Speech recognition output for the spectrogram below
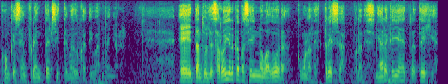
con que se enfrenta el sistema educativo español. Eh, tanto el desarrollo de la capacidad innovadora como las destrezas para diseñar aquellas estrategias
